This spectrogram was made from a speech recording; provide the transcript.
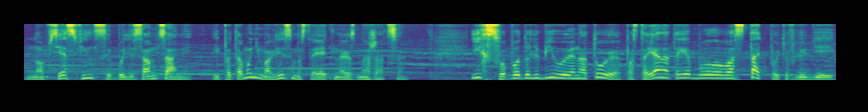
Но все сфинксы были самцами и потому не могли самостоятельно размножаться. Их свободолюбивая натура постоянно требовала восстать против людей,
